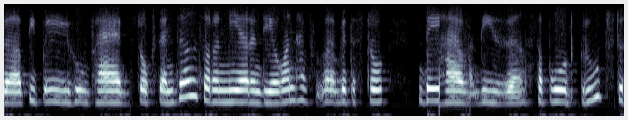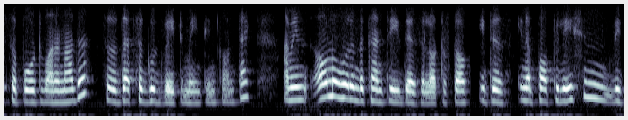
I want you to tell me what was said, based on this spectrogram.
uh, people who've had strokes themselves or a near and dear one have uh, with a stroke. They have these uh, support groups to support one another. So that's a good way to maintain contact. I mean, all over in the country, there's a lot of talk. It is in a population with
